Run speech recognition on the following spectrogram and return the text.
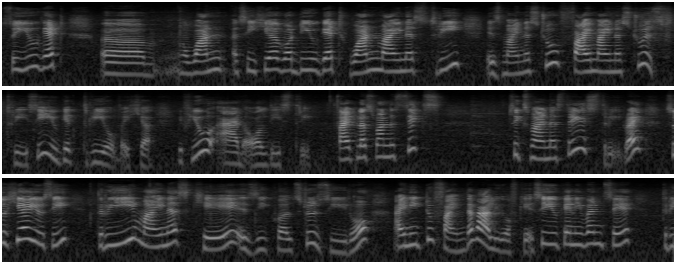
so you get um, 1 uh, see here what do you get? 1 minus 3 is minus 2 5 minus 2 is 3 see you get 3 over here. If you add all these 3 5 plus 1 is 6 6 minus 3 is 3 right? So here you see 3 minus k is equals to 0 I need to find the value of k. So you can even say 3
